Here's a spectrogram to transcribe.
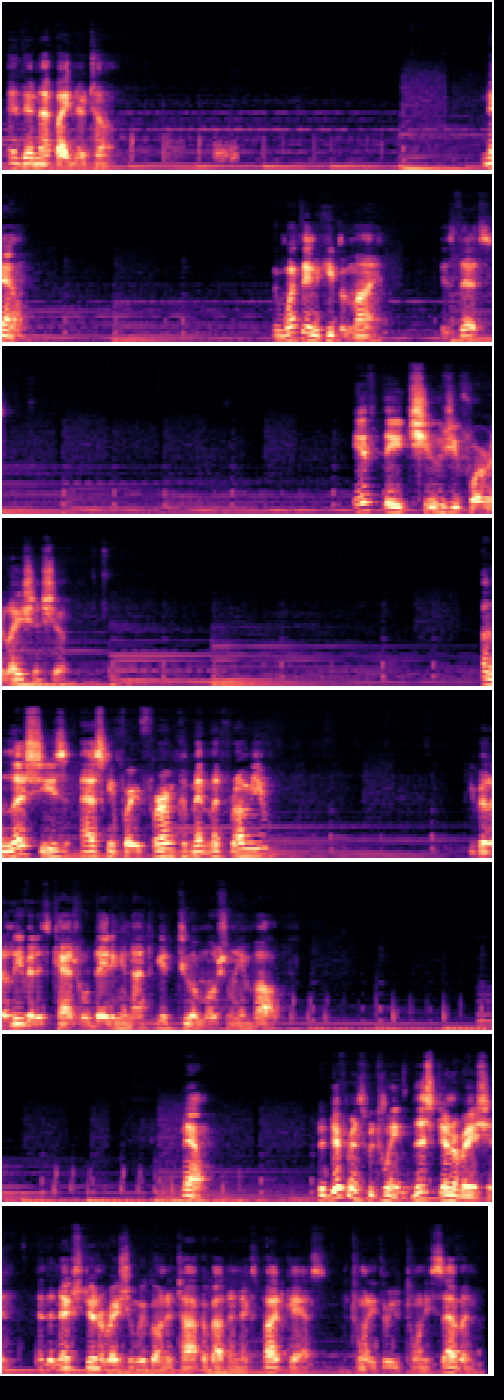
and they're not biting their tongue. Now, the one thing to keep in mind is this if they choose you for a relationship, unless she's asking for a firm commitment from you, you better leave it as casual dating and not to get too emotionally involved. Now, the difference between this generation and the next generation we're going to talk about in the next podcast, 23 to 27,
